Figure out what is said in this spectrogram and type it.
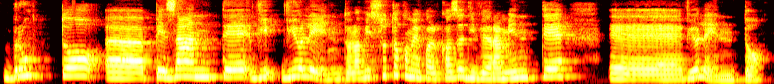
brutto, eh, pesante, vi- violento, l'ho vissuto come qualcosa di veramente eh, violento.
